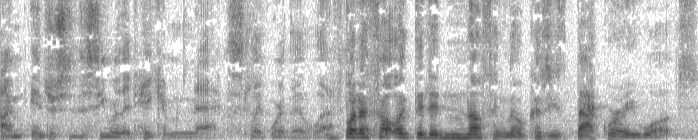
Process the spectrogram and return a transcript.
I'm interested to see where they take him next, like where they left. but I felt like they did nothing though because he's back where he was.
